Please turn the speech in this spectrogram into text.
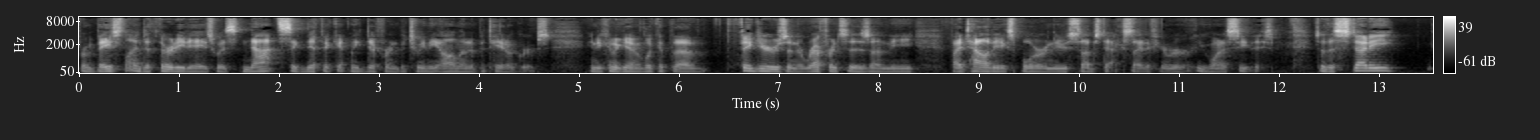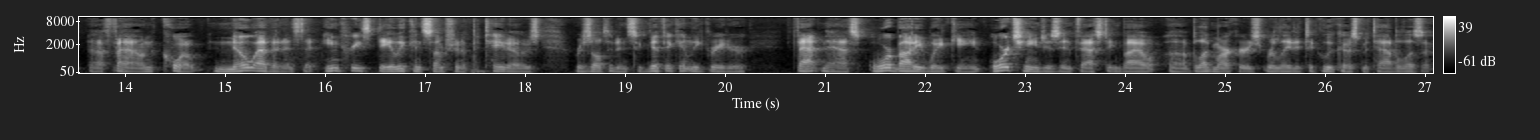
from baseline to 30 days was not significantly different between the almond and potato groups. And you can again look at the figures and the references on the Vitality Explorer new Substack site if you you want to see these. So the study uh, found, quote, no evidence that increased daily consumption of potatoes resulted in significantly greater fat mass or body weight gain or changes in fasting bio uh, blood markers related to glucose metabolism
